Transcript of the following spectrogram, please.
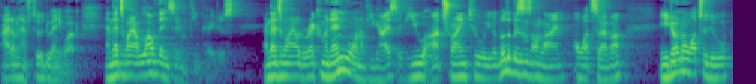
I don't have to do any work. And that's why I love the Instagram theme pages. And that's why I would recommend any one of you guys, if you are trying to, you know, build a business online or whatsoever, and you don't know what to do,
